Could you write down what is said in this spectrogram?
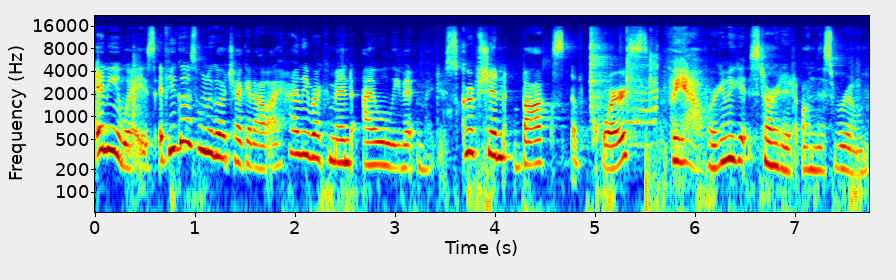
Anyways, if you guys want to go check it out, I highly recommend. I will leave it in my description box, of course. But yeah, we're gonna get started on this room.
